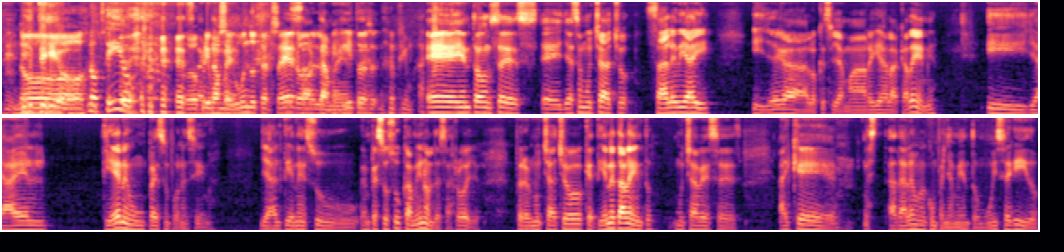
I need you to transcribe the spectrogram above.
No. tíos. Los tíos. Todo primo Exactamente. segundo, tercero, el amiguito de, de primaria. Eh, entonces, eh, ya ese muchacho sale de ahí y llega a lo que se llamaría la academia y ya él tiene un peso por encima. Ya él tiene su... empezó su camino al desarrollo. Pero el muchacho que tiene talento, muchas veces hay que a darle un acompañamiento muy seguido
